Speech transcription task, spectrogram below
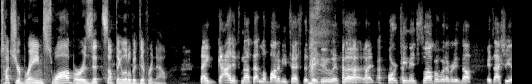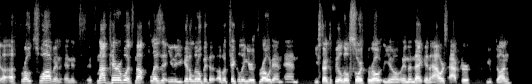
touch your brain swab, or is it something a little bit different now? Thank God it's not that lobotomy test that they do with uh, 14 inch swab or whatever it is. No, it's actually a, a, throat swab, and, and it's it's not terrible. It's not pleasant. You know, you get a little bit of a tickle in your throat, and and you start to feel a little sore throat. You know, in the neck in the hours after you've done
